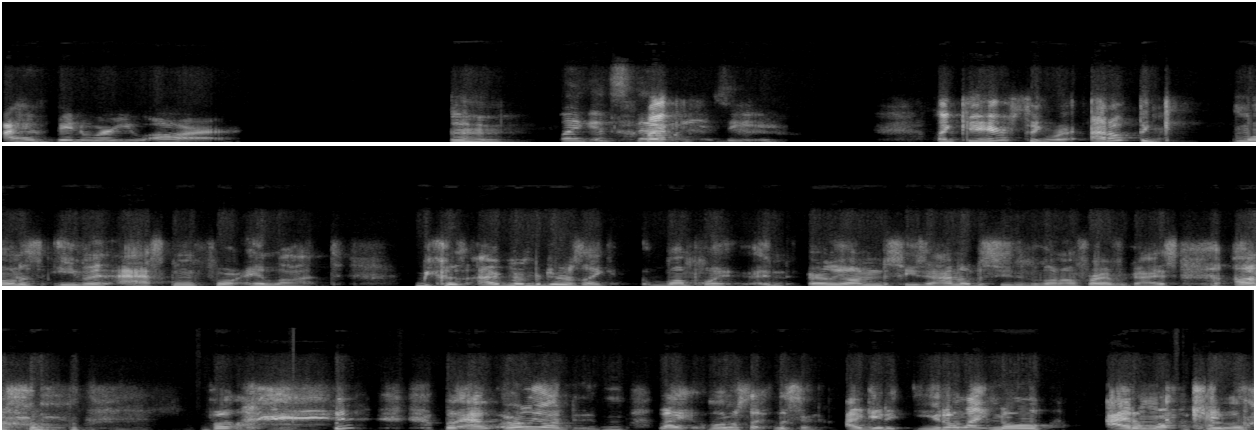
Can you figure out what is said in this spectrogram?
I have been where you are. Mhm. Like, it's that Like- easy. like here's the thing, right? I don't think Mona's even asking for a lot because I remember there was like one point early on in the season. I know the season's been going on forever, guys. Um, but but early on, like Mona's like, listen, I get it. You don't like Noel. I don't like Caleb.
